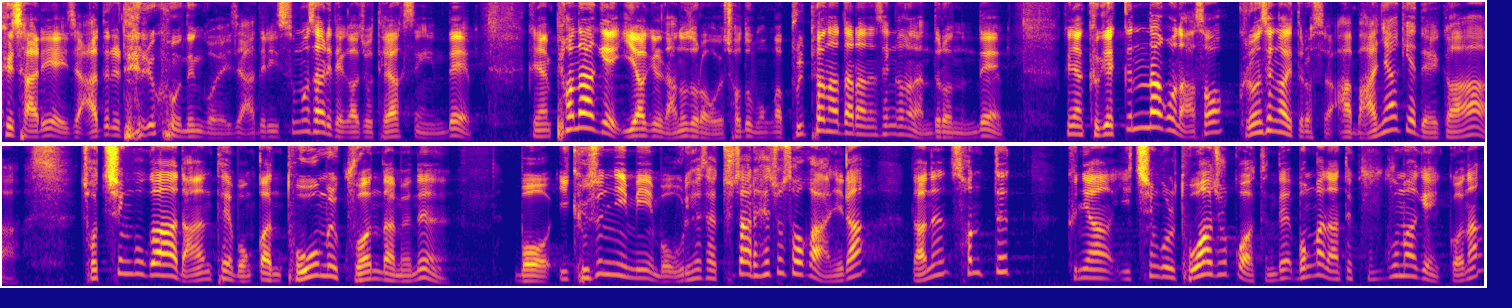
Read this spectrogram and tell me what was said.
그 자리에 이제 아들을 데리고 오는 거예요. 이제 아들이 스무 살이 돼가지고 대학생인데 그냥 편하게 이야기를 나누더라고요. 저도 뭔가 불편하다라는 생각은 안 들었는데 그냥 그게 끝나고 나서 그런 생각이 들었어요. 아 만약에 내가 저 친구가 나한테 뭔가 도움을 구한다면은 뭐 이 교수님이 뭐 우리 회사에 투자를 해줘서가 아니라 나는 선뜻 그냥 이 친구를 도와줄 것 같은데 뭔가 나한테 궁금한 게 있거나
